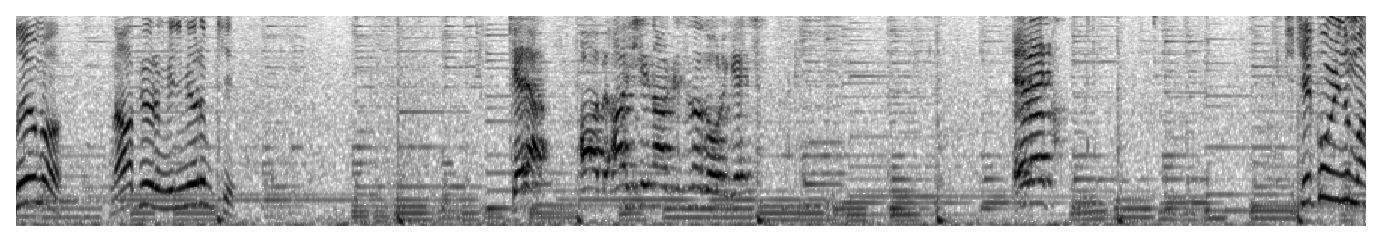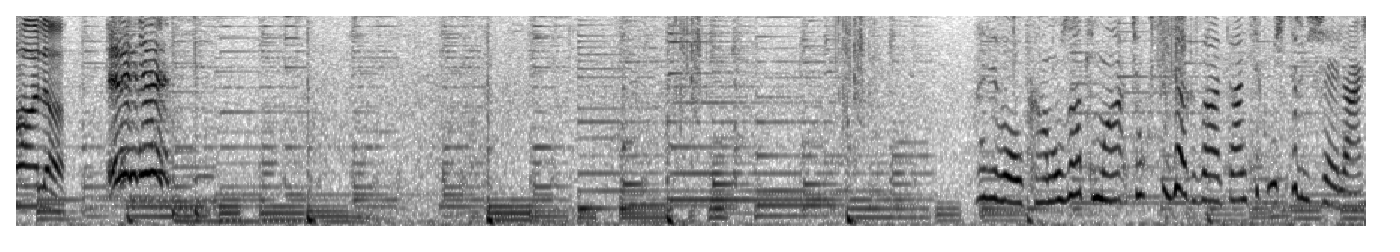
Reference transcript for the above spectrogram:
Oluyor mu? Ne yapıyorum bilmiyorum ki. Kerem, abi Ayşe'nin arkasına doğru geç. Evet, Çiçek oyunu mu hala? evet, evet. Hadi Volkan uzatma. Çok sıcak zaten. Çıkmıştır bir şeyler.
